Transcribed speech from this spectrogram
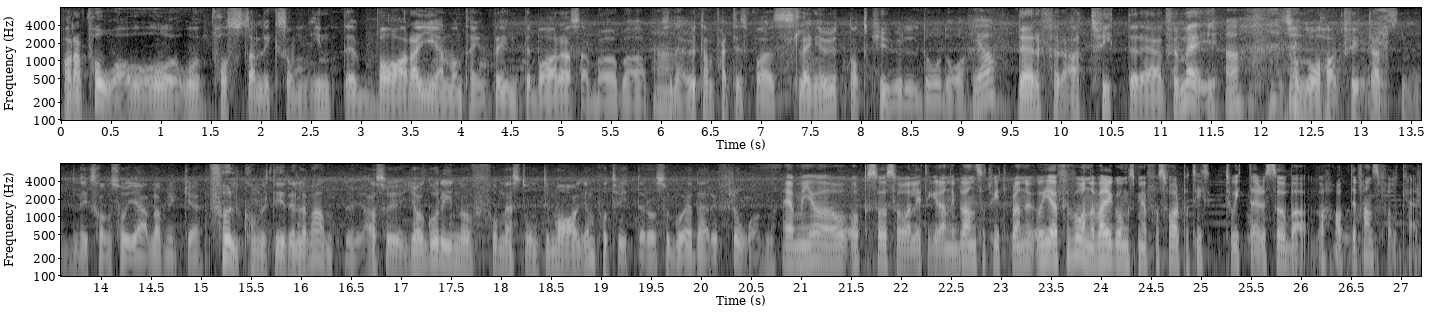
vara på och, och, och posta liksom inte bara genomtänkta, inte bara så här, bara, bara, sådär, utan faktiskt bara slänga ut något kul då och då. Ja, Därför att Twitter är för mig, ja. som då har twittrat liksom så jävla mycket, fullkomligt irrelevant irrelevant nu. Alltså jag går in och får mest ont i magen på Twitter och så går jag därifrån. Ja, men jag är också så lite grann. Ibland så twittrar jag nu och jag är förvånad varje gång som jag får svar på Twitter så bara, jaha, det fanns folk här.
